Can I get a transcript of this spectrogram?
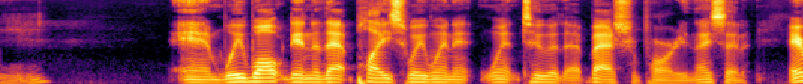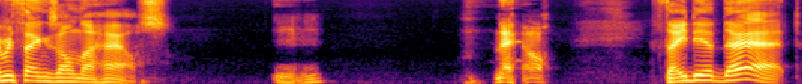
Mm-hmm. And we walked into that place we went went to at that bachelor party, and they said everything's on the house. Mm-hmm. Now, if they did that,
